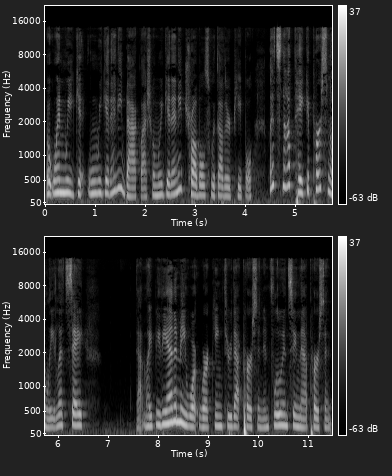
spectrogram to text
But when we get when we get any backlash, when we get any troubles with other people, let's not take it personally. Let's say that might be the enemy working through that person, influencing that person.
